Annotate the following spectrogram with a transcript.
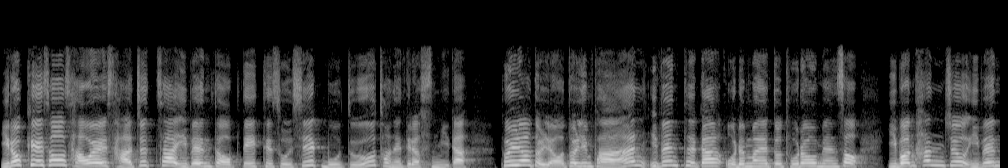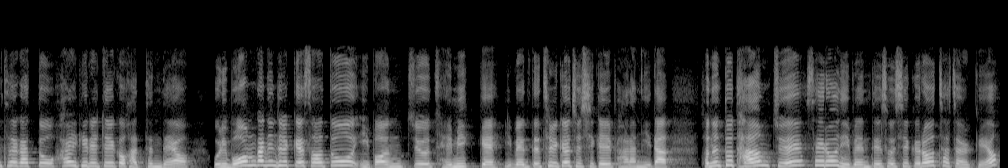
이렇게 해서 4월 4주차 이벤트 업데이트 소식 모두 전해드렸습니다. 돌려 돌려 돌림판 이벤트가 오랜만에 또 돌아오면서 이번 한 주 이벤트가 또 활기를 띨 것 같은데요. 우리 모험가님들께서도 이번 주 재밌게 이벤트 즐겨주시길 바랍니다. 저는 또 다음 주에 새로운 이벤트 소식으로 찾아올게요.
